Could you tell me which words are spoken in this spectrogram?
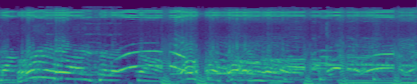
All right, selector.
